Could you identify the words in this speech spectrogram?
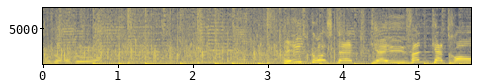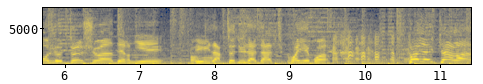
Bonjour, bonjour. Et une grosse tête qui a eu 24 ans le 2 juin dernier. Et il a retenu la date, croyez-moi. Paul Elkarat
